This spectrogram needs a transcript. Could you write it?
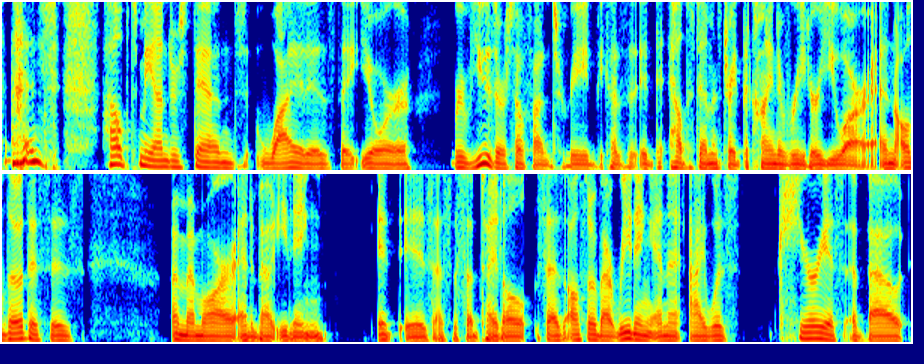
and helped me understand why it is that your reviews are so fun to read because it helps demonstrate the kind of reader you are. And although this is a memoir and about eating, it is, as the subtitle says, also about reading. And I was curious about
